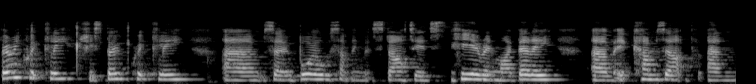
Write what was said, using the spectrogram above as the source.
very quickly. She spoke quickly. Um, so boil was something that started here in my belly. Um, it comes up, and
